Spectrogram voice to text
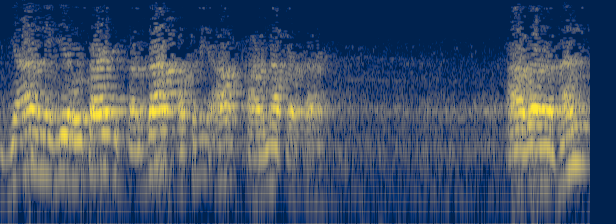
ज्ञान में ये होता है कि पर्दा अपने आप फाड़ना पड़ता है। आवरण भंग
